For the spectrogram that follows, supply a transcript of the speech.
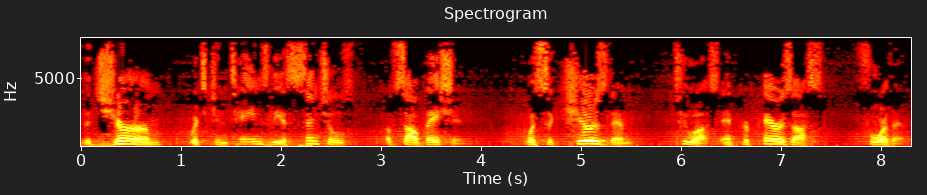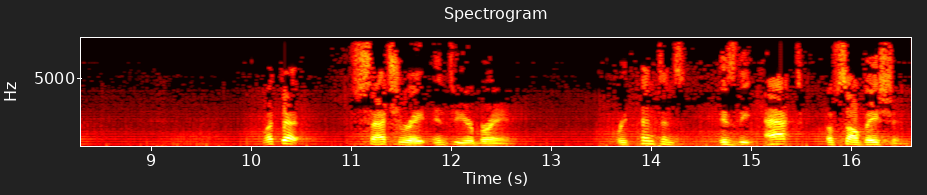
the germ which contains the essentials of salvation, which secures them to us and prepares us for them. Let that saturate into your brain. Repentance is the act of salvation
